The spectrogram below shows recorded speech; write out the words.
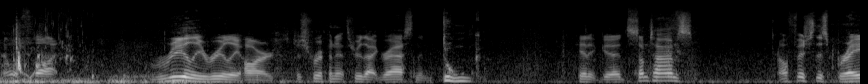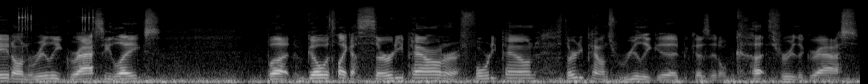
that one fought really, really hard. Just ripping it through that grass and then dunk, hit it good. Sometimes I'll fish this braid on really grassy lakes, but go with like a 30 pound or a 40 pound. 30 pounds really good because it'll cut through the grass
